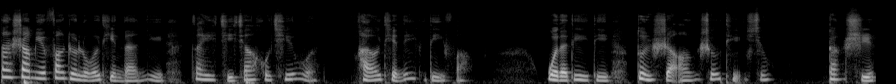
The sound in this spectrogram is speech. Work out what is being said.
那上面放着裸体男女在一起相互亲吻，还要舔那个地方。我的弟弟顿时昂首挺胸。当时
